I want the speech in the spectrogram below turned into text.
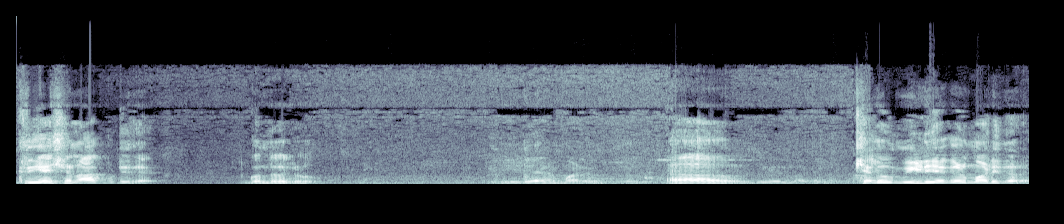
ಕ್ರಿಯೇಷನ್ ಆಗ್ಬಿಟ್ಟಿದೆ ಗೊಂದಲಗಳು. ಮಾಡಿದ್ರು. ಆ, ಕೆಲವು ಮೀಡಿಯಾಗಳು ಮಾಡಿದ್ದಾರೆ.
